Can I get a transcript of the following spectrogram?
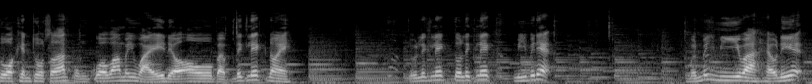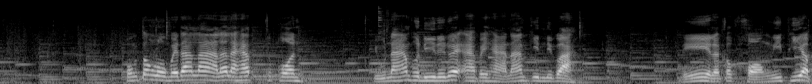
ตัวเคนโทสลัดผมกลัวว่าไม่ไหว เดี๋ยวเอาแบบเล็กๆหน่อย ตัวเล็กๆ ตัวเล็กๆ มีไหมเนี่ย เหมือนไม่มีว่ะแถวนี้ คงต้องลงไปด้านล่างแล้วแหละครับ ทุกคนหิวน้ำพอดีเลยด้วยอะไปหาน้ำกินดีกว่า นี่แล้วก็ของนี้เพียบ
